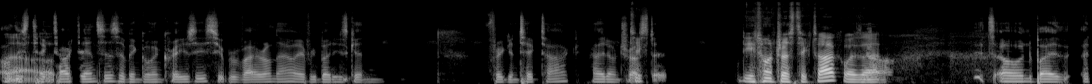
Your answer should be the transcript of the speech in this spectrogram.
All these Uh, TikTok dances have been going crazy, super viral now. Everybody's getting friggin' TikTok. I don't trust it. You don't trust TikTok? What is that? No. It's owned by a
